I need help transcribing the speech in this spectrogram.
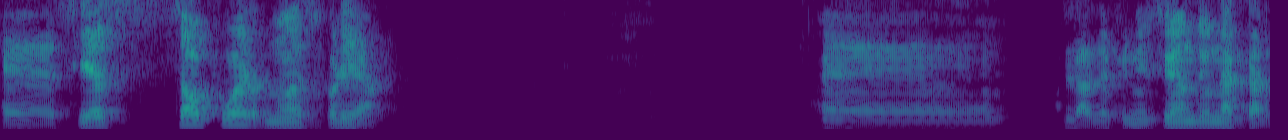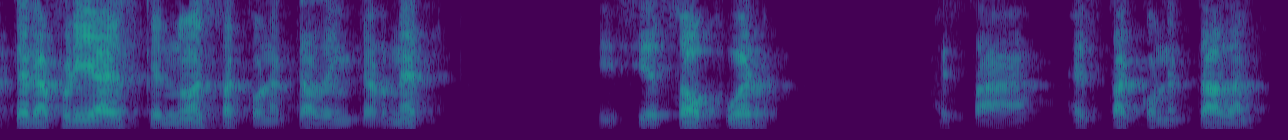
Eh, si es software, no es fría. La definición de una cartera fría es que no está conectada a Internet y si es software, está, está conectada.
